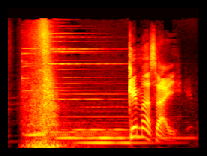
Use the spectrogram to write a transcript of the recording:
¿Qué más hay?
